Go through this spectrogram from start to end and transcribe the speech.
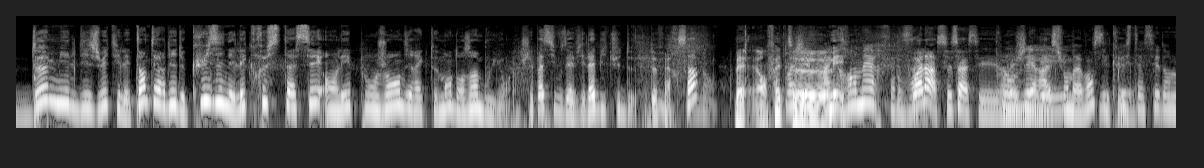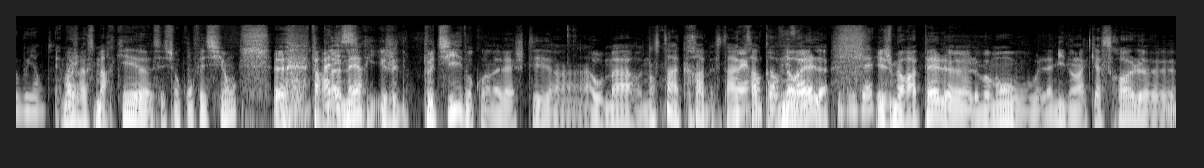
2018. Il est interdit de cuisiner les crustacés en les plongeant directement dans un bouillon. Alors, je ne sais pas si vous aviez l'habitude de, de faire ça. Mais en fait, Moi, euh, ma mais- grand-mère faire. Voilà, c'est ça, c'est la Plonger génération les- d'avant. Les crustacés dans l'eau bouillante. moi je reste marqué, euh, session confession, euh, par ma mère. J'étais petit, donc on avait acheté un, un homard. Non, c'était un crabe. C'était un Ouais, crabe pour vivant, Noël. Et je me rappelle euh, le moment où elle l'a mis dans la casserole, euh,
